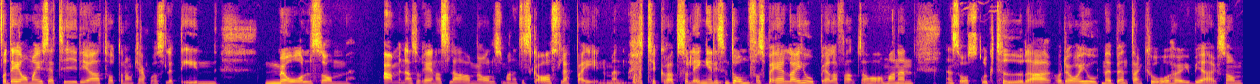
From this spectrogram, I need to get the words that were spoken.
För det har man ju sett tidigare, att Tottenham kanske har släppt in mål som, ja men alltså rena slarvmål som man inte ska släppa in. Men jag tycker att så länge liksom de får spela ihop i alla fall så har man en, en sorts struktur där och då ihop med Bentancourt och Höjbjerg som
